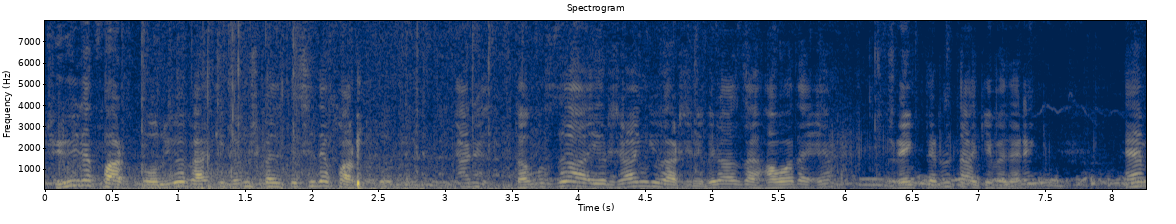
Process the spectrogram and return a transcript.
tüyü de farklı oluyor, belki dönüş kalitesi de farklı oluyor. Yani damızlığa ayıracağın güvercini biraz da havada hem renklerini takip ederek hem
